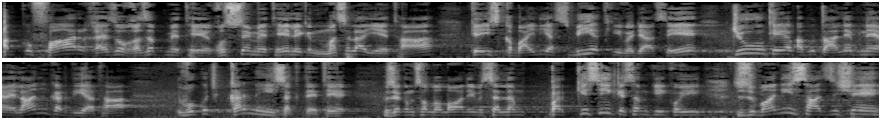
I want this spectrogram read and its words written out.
اب کفار غیظ و غضب میں تھے، غصے میں تھے، لیکن مسئلہ یہ تھا کہ اس قبائلی عصبیت کی وجہ سے چونکہ ابو طالب نے اعلان کر دیا تھا، وہ کچھ کر نہیں سکتے تھے۔ حضرت صلی اللہ علیہ وسلم پر کسی قسم کی کوئی زبانی سازشیں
